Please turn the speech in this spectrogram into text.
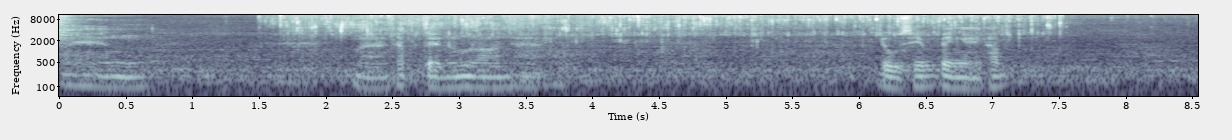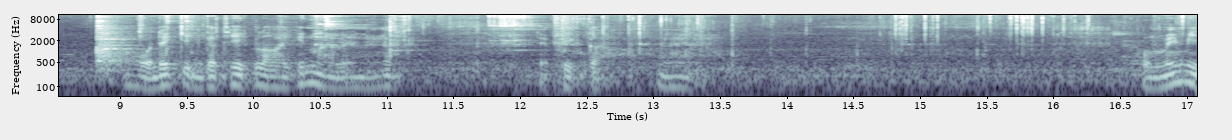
แอน มาครับเติมน้ำร้อนฮะดูซิว่าเป็นไงครับโอ้โหได้กลิ่นกะทิลอยขึ้นมาเลยนะครับ เดี๋ยวพริกก่อนนะฮะผมไม่มี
